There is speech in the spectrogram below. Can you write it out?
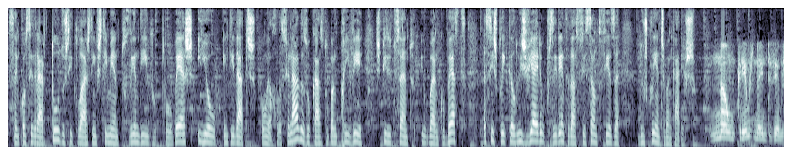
sem considerar todos os titulares de investimento vendido pelo BES e ou entidades com ele relacionadas, o caso do Banco Privé, Espírito Santo e o Banco Best. Assim explica Luís Vieira, o presidente da Associação de Defesa dos Clientes Bancários. Não queremos nem devemos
